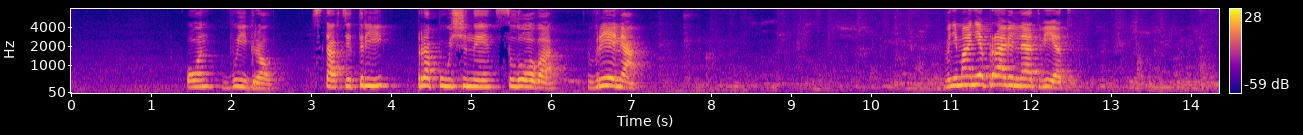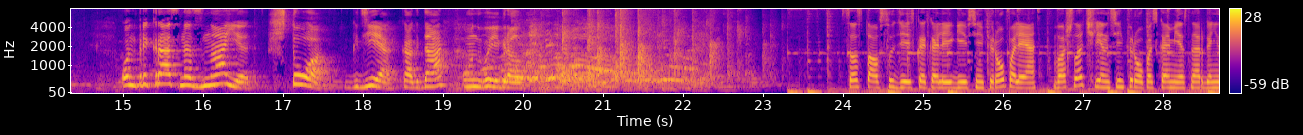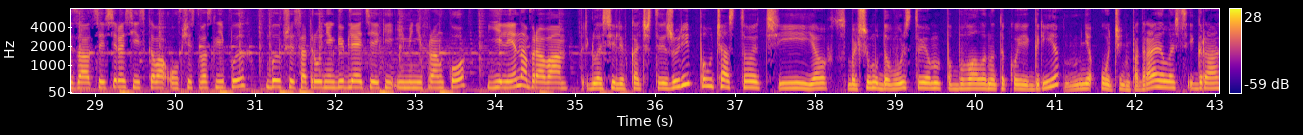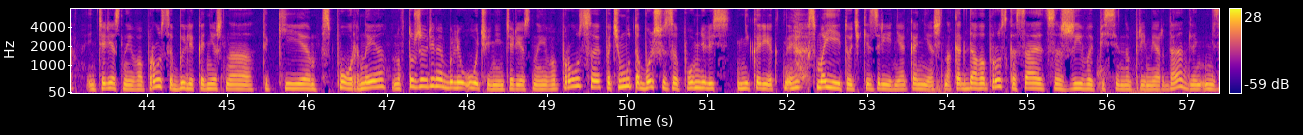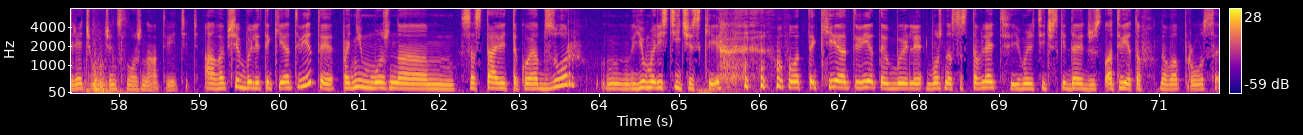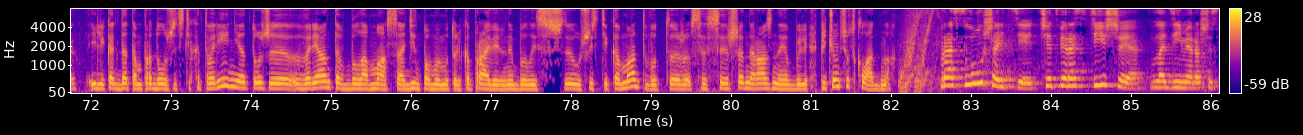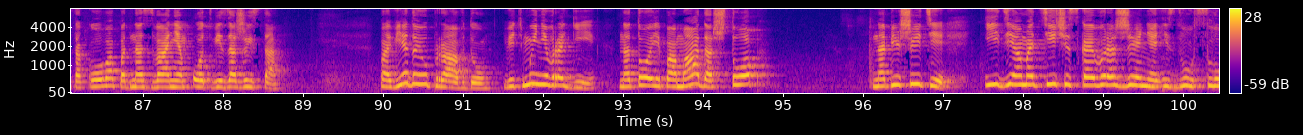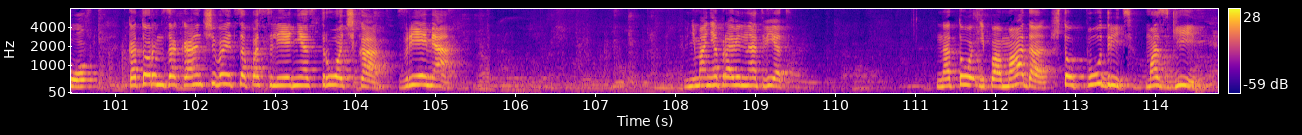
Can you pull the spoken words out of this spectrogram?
он выиграл. Ставьте три пропущенные слова. Время. Внимание, правильный ответ. Он прекрасно знает, что, где, когда он выиграл. состав судейской коллегии в Симферополе вошла член Симферопольской местной организации Всероссийского общества слепых, бывший сотрудник библиотеки имени Франко Елена Брава. Пригласили в качестве жюри поучаствовать, и я с большим удовольствием побывала на такой игре. Мне очень понравилась игра. Интересные вопросы. Были, конечно, такие спорные, но в то же время были очень интересные вопросы. Почему-то больше запомнились некорректные, с моей точки зрения, конечно когда вопрос касается живописи, например, да, для незрячего очень сложно ответить. А вообще были такие ответы, по ним можно составить такой обзор юмористические. вот такие ответы были. Можно составлять юмористический дайджест ответов на вопросы. Или когда там продолжить стихотворение, тоже вариантов была масса. Один, по-моему, только правильный был из шести команд. Вот совершенно разные были. Причем все складно. Прослушайте четверостишие Владимира Шестакова под названием «От визажиста». Поведаю правду, ведь мы не враги, на то и помада, чтоб... Напишите идиоматическое выражение из двух слов, которым заканчивается последняя строчка. Время. Внимание, правильный ответ. На то и помада, чтоб пудрить мозги.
